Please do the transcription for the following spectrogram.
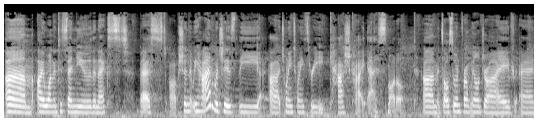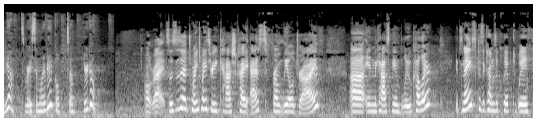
um, I wanted to send you the next best option that we had, which is the uh, 2023 Qashqai S model. Um, it's also in front wheel drive and yeah, it's a very similar vehicle. So here we go. All right, so this is a 2023 Qashqai S front wheel drive uh, in the Caspian blue color. It's nice because it comes equipped with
